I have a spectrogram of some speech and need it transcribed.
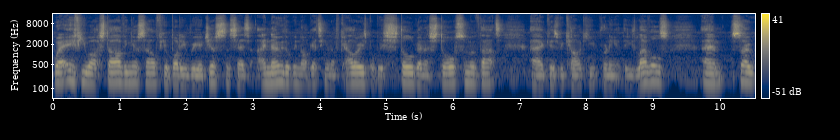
where if you are starving yourself, your body readjusts and says, I know that we're not getting enough calories, but we're still going to store some of that because uh, we can't keep running at these levels. Um, so,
